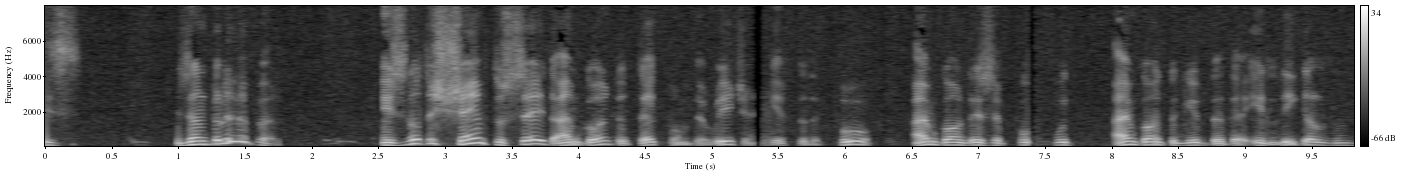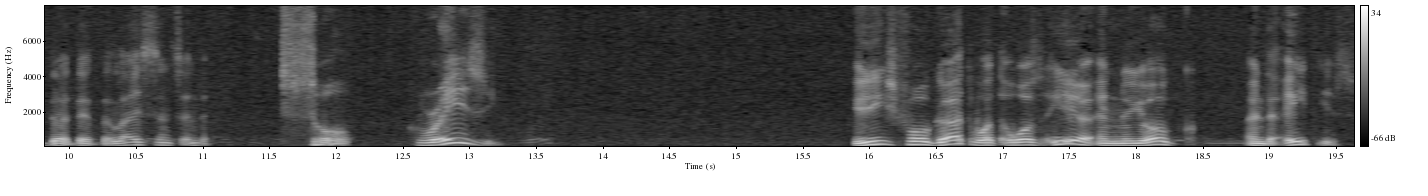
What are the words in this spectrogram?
is, is unbelievable. He's not ashamed to say that I'm going to take from the rich and give to the poor. I'm going to I'm going to give the, the illegal the, the, the license and the, so crazy. He forgot what was here in New York in the 80s.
